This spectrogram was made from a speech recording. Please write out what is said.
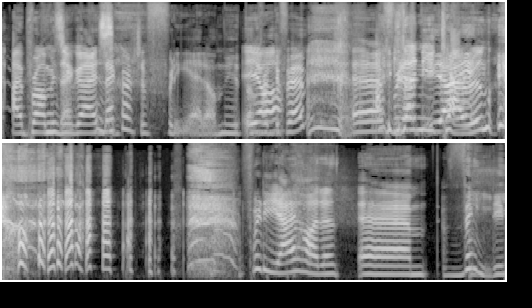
I promise you guys. Det er kanskje flere Anita Ja. 45. Uh, Er det ikke det er ny at jeg- Karen? Fordi jeg har en uh, veldig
